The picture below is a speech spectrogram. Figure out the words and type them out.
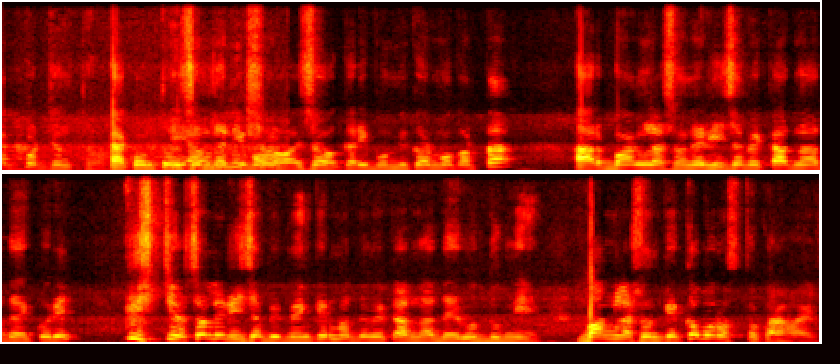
আগ পর্যন্ত। এখন তহসিলদারকে বলা হয় সহকারী ভূমি কর্মকর্তা আর বাংলা সনের হিসাবে কাজ না আদায় করে খ্রিস্টীয় সালের হিসাবে ব্যাংকের মাধ্যমে কান্নাদের উদ্যোগ নিয়ে বাংলা সনকে কবরস্থ করা হয়েছে।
